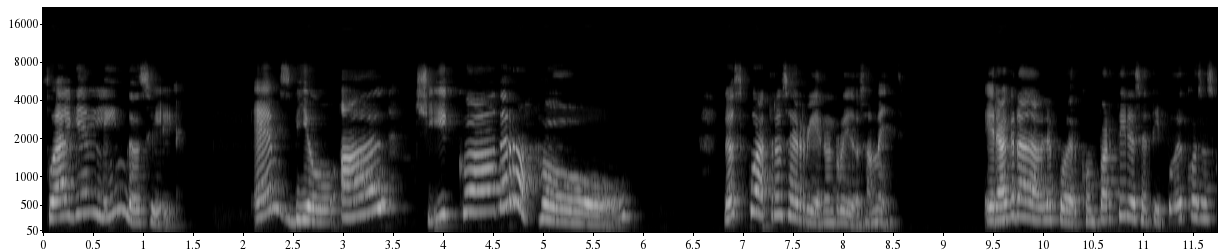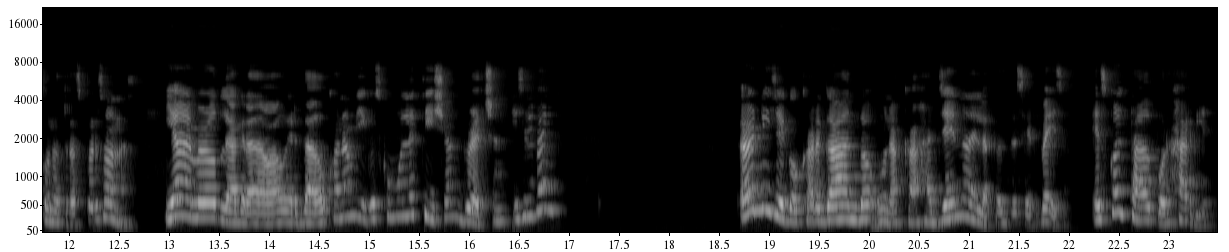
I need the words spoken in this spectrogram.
Fue alguien lindo, Sil. Ems vio al chico de rojo. Los cuatro se rieron ruidosamente. Era agradable poder compartir ese tipo de cosas con otras personas, y a Emerald le agradaba haber dado con amigos como Leticia, Gretchen y Sylvain. Ernie llegó cargando una caja llena de latas de cerveza, escoltado por Harriet.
